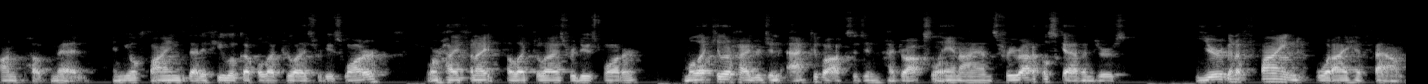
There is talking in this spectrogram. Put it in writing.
on PubMed, and you'll find that if you look up electrolyzed reduced water or hyphenate electrolyzed reduced water, molecular hydrogen, active oxygen, hydroxyl anions, free radical scavengers, you're going to find what I have found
